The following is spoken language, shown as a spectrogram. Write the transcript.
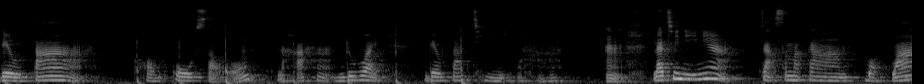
เดลต้าของ O2 นะคะ หารด้วย เดลต้า T นะคะอะและทีนี้เนี่ยจากสมการบอกว่า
